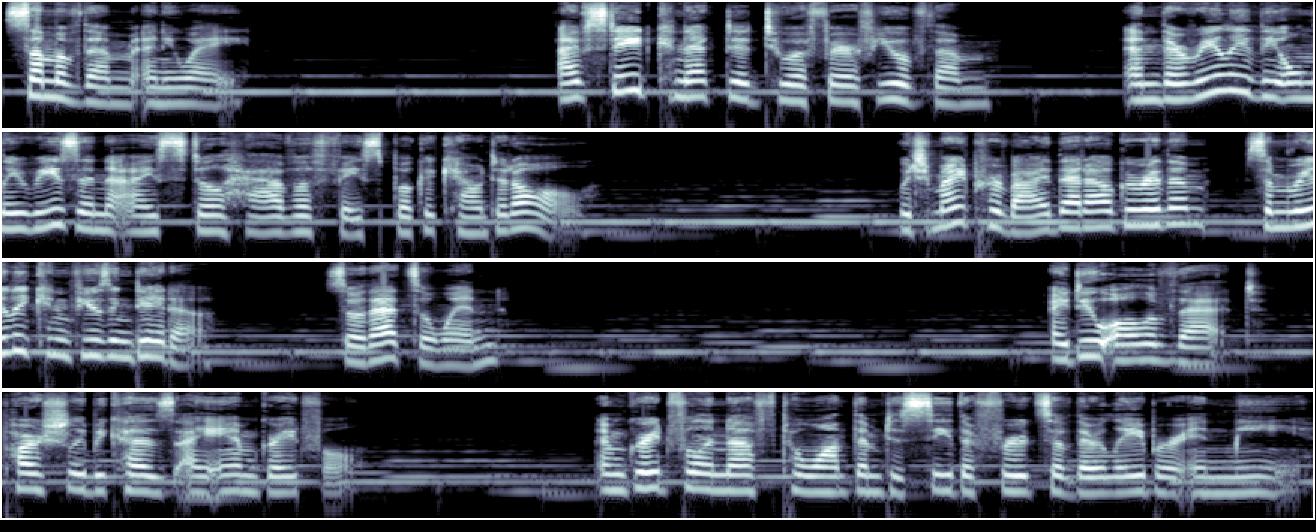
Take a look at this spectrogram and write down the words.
Some of them, anyway. I've stayed connected to a fair few of them, and they're really the only reason I still have a Facebook account at all. Which might provide that algorithm some really confusing data, so that's a win. I do all of that partially because I am grateful. I'm grateful enough to want them to see the fruits of their labor in me.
